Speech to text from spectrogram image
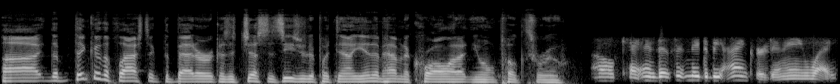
Uh, the thicker the plastic, the better, because it just it's easier to put down. You end up having to crawl on it, and you won't poke through. Okay, and does it need to be anchored in any way?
